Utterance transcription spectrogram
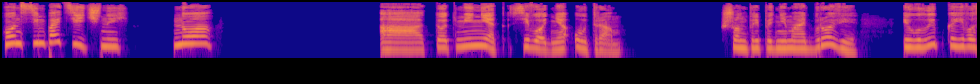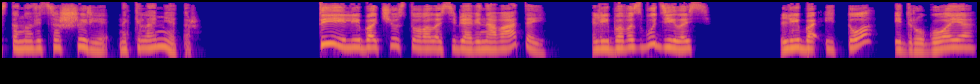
Он симпатичный, но А тот минет сегодня утром. Шон приподнимает брови, и улыбка его становится шире на километр. Ты либо чувствовала себя виноватой, либо возбудилась. Либо и то, и другое.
